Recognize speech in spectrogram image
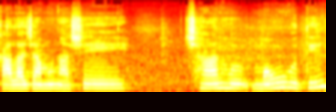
काला जामून असे छान हो मऊ होतील.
